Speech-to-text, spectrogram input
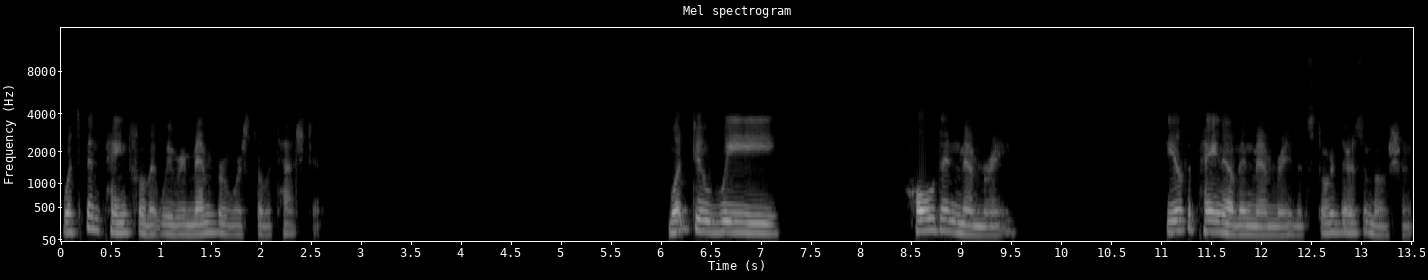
What's been painful that we remember we're still attached to? What do we hold in memory feel the pain of in memory that's stored there as emotion.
